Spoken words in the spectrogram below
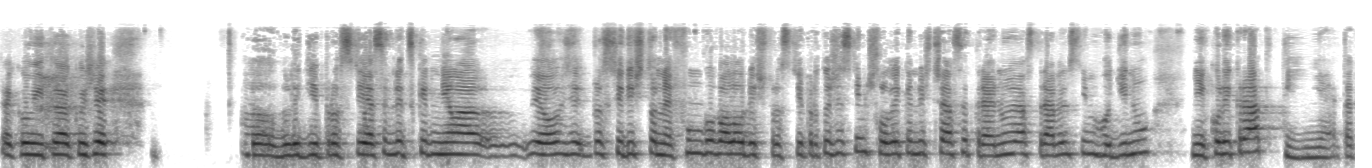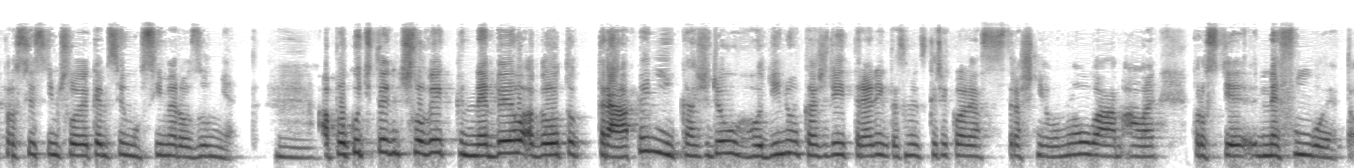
Takový to jako, že eh, lidi prostě, já jsem vždycky měla, jo, že prostě když to nefungovalo, když prostě, protože s tím člověkem, když třeba se trénuje a strávím s ním hodinu několikrát týdně, tak prostě s tím člověkem si musíme rozumět. Hmm. A pokud ten člověk nebyl a bylo to trápení každou hodinu, každý trénink, tak jsem vždycky řekla, já se strašně omlouvám, ale prostě nefunguje to.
